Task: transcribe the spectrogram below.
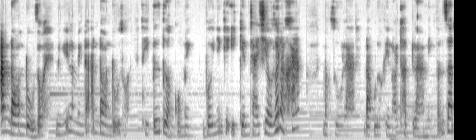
ăn đòn đủ rồi, mình nghĩ là mình đã ăn đòn đủ rồi, thì tư tưởng của mình với những cái ý kiến trái chiều rất là khác. Mặc dù là đọc được thì nói thật là mình vẫn giận,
